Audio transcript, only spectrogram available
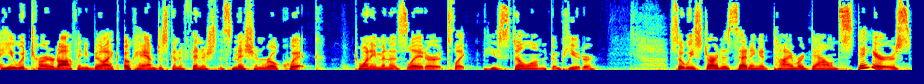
he would turn it off and he'd be like, okay, I'm just going to finish this mission real quick. 20 minutes later, it's like he's still on the computer. So we started setting a timer downstairs.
